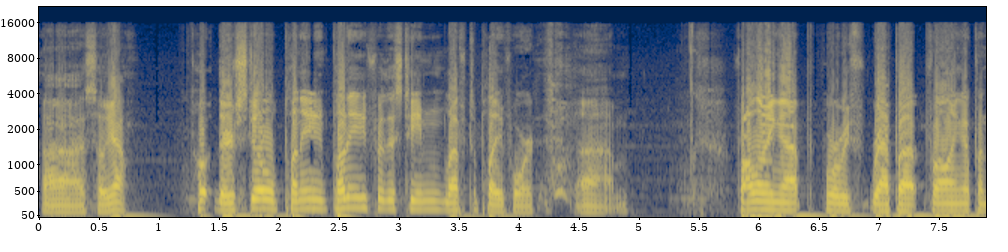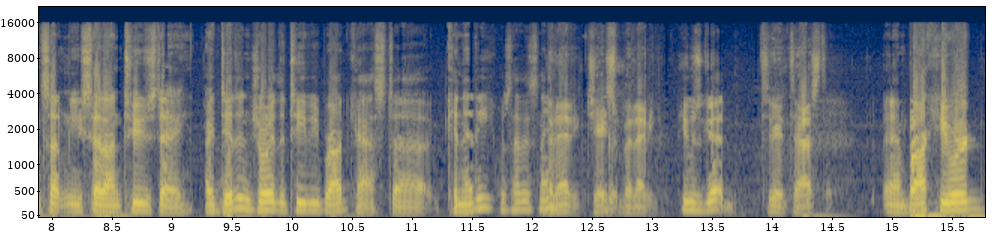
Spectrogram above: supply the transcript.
Uh, so yeah, there's still plenty plenty for this team left to play for. Um, following up before we wrap up, following up on something you said on Tuesday, I did enjoy the TV broadcast. Uh, Kennedy was that his name? Benetti, Jason Benetti. He was good. It's fantastic. And Brock Huard,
